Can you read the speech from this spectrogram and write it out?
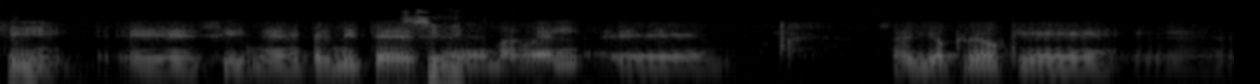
Sí, eh, si me permites, Sí. eh, Manuel, eh, o sea, yo creo que eh,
